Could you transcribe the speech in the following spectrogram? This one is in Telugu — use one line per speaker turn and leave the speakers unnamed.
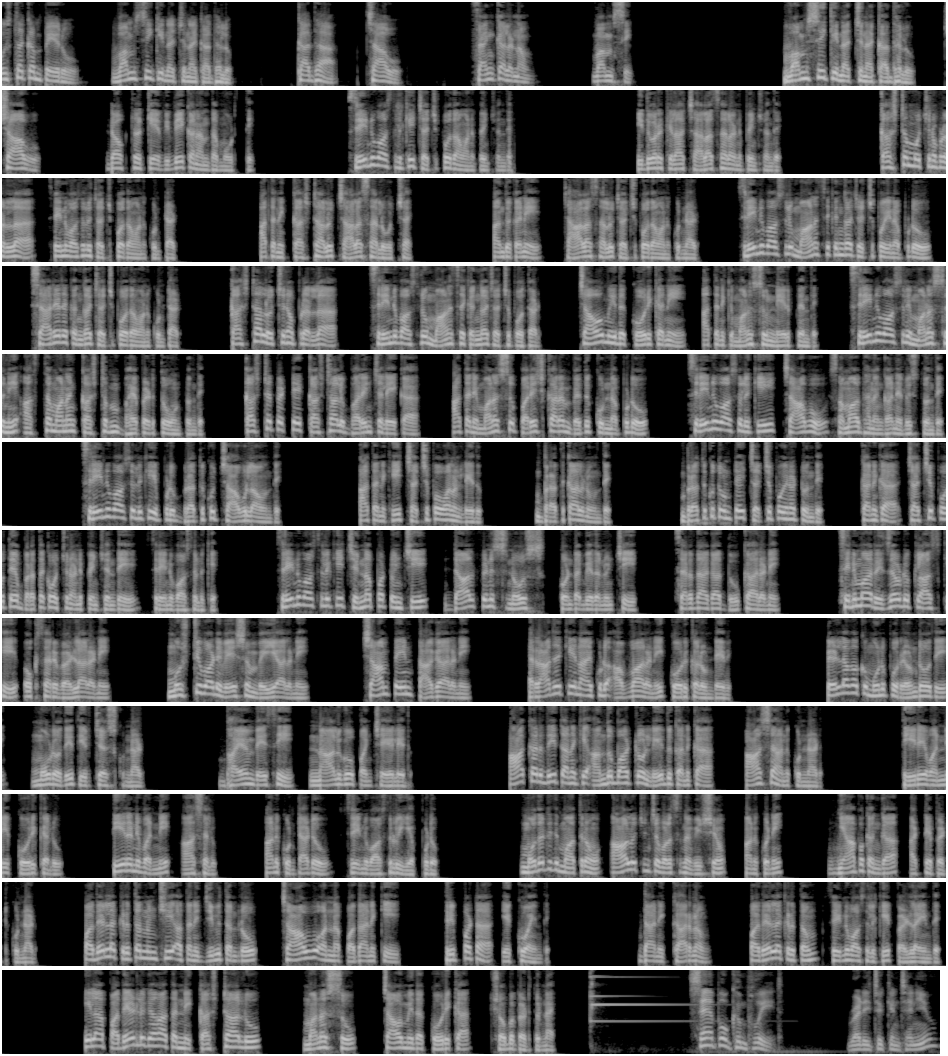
పుస్తకం పేరు వంశీకి నచ్చిన కథలు. కథ చావు. సంకలనం. వంశీ. వంశీకి నచ్చిన కథలు చావు. Doctor K. వివేకానందమూర్తి. శ్రీనివాసులకి చచ్చిపోదామనిపించింది. ఇదివరకిలా చాలాసార్లు అనిపించింది కష్టం వచ్చినప్పుడల్లా శ్రీనివాసులు చచ్చిపోదామనుకుంటాడు. అతనికి కష్టాలు చాలాసార్లు వచ్చాయి. అందుకని చాలాసార్లు చచ్చిపోదామనుకున్నాడు. శ్రీనివాసులు మానసికంగా చచ్చిపోయినప్పుడు శారీరకంగా చచ్చిపోదామనుకుంటాడు. కష్టాలొచ్చినప్పుడల్లా శ్రీనివాసులు మానసికంగా చచ్చిపోతాడు. చావు మీద కోరికని అతనికి మనస్సు నేర్పింది. శ్రీనివాసులి మనస్సుని అస్తమానం కష్టం భయపెడుతూ ఉంటుంది. కష్టపెట్టే కష్టాలు భరించలేక అతని మనస్సు పరిష్కారం వెతుక్కున్నప్పుడు శ్రీనివాసులకి చావు సమాధానంగా నిలుస్తుంది. శ్రీనివాసులకి ఇప్పుడు బ్రతుకు చావులా ఉంది. అతనికి చచ్చిపోవాలని లేదు. బ్రతకాలని ఉంది. బ్రతుకుతుంటే చచ్చిపోయినట్టుంది. కనుక చచ్చిపోతే బ్రతకవచ్చుననిపించింది శ్రీనివాసులకి. శ్రీనివాసులకి చిన్నప్పట్నుంచి డాల్ఫిన్ స్నోస్ కొండ మీద నుంచి సరదాగా దూకాలని సినిమా రిజర్వ్డ్ క్లాస్కి ఒకసారి వెళ్ళాలని ముష్టివాడి వేషం వెయ్యాలని షాంపెయిన్ తాగాలని రాజకీయ నాయకుడు అవ్వాలని కోరికలుండేవి. పెళ్ళవకు మునుపు రెండోది మూడోది తీర్చేసుకున్నాడు. భయం వేసి నాలుగో పని చేయలేదు. ఆఖరిది తనకి అందుబాటులో లేదు కనుక ఆశ అనుకున్నాడు. తీరేవన్నీ కోరికలు తీరనివన్నీ ఆశలు అనుకుంటాడు శ్రీనివాసులు ఎప్పుడు. మొదటిది మాత్రం ఆలోచించవలసిన విషయం అనుకుని జ్ఞాపకంగా అట్టే పెట్టుకున్నాడు. పదేళ్ళ క్రితం నుంచి అతని జీవితంలో చావు అన్న పదానికి త్రిప్పట ఎక్కువైంది. దానికి కారణం పదేళ్ళ క్రితం శ్రీనివాసులకి పెళ్ళయింది ఇలా పదేళ్ళుగా అతన్ని కష్టాలు మనస్సు చావు మీద కోరిక క్షోభ పెడుతున్నాయి
Sample complete. Ready to continue?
